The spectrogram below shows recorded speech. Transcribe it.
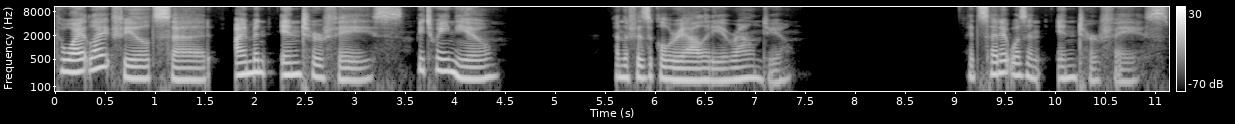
The white light field said, I'm an interface between you and the physical reality around you. It said it was an interface.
